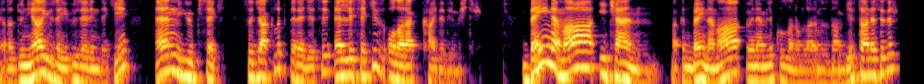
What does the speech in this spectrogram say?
ya da dünya yüzeyi üzerindeki en yüksek sıcaklık derecesi 58 olarak kaydedilmiştir. Beynema iken, bakın beynema önemli kullanımlarımızdan bir tanesidir.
